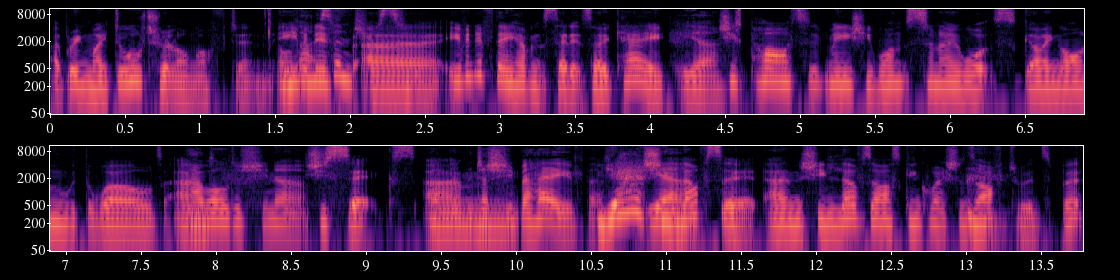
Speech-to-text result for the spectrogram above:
I bring my daughter along often, Mm. Oh, even that's if interesting. uh, even if they haven't said it's okay. Yeah. she's part of me. She wants to know what's going on with the world. And How old is she now? She's six. Uh, Does she Um, behave then? yeah, she loves it and she loves asking questions afterwards. But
